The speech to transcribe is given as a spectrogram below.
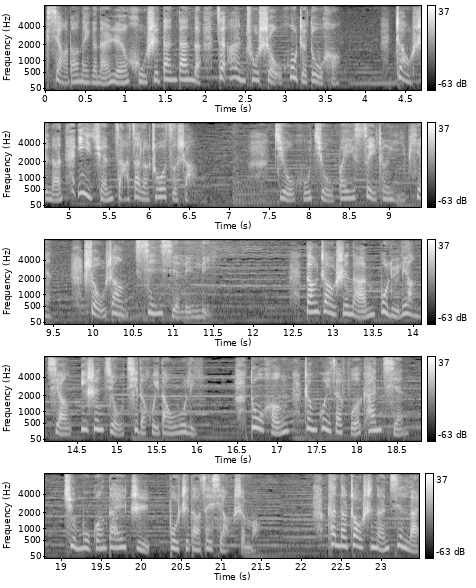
想到那个男人虎视眈眈的在暗处守护着杜恒，赵世南一拳砸在了桌子上，酒壶酒杯碎成一片，手上鲜血淋漓。当赵世南步履踉跄，一身酒气的回到屋里。杜恒正跪在佛龛前，却目光呆滞，不知道在想什么。看到赵世南进来，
